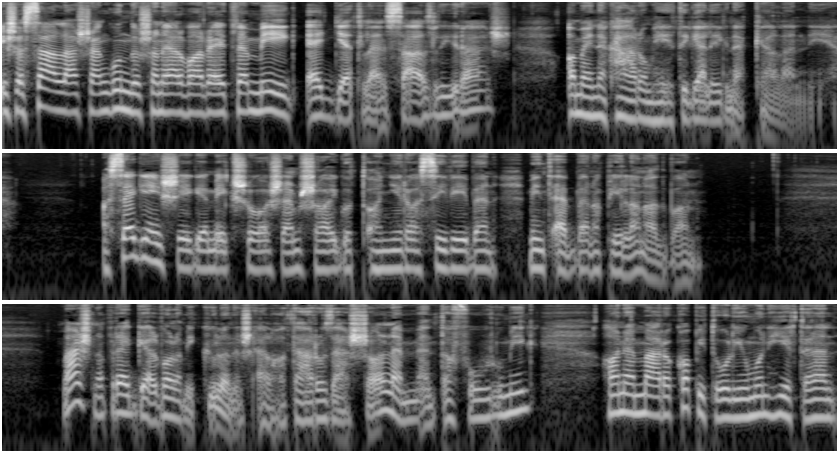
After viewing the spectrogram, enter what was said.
és a szállásán gondosan el van rejtve még egyetlen százlírás, amelynek három hétig elégnek kell lennie. A szegénysége még sohasem sajgott annyira a szívében, mint ebben a pillanatban. Másnap reggel valami különös elhatározással nem ment a fórumig, hanem már a kapitóliumon hirtelen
